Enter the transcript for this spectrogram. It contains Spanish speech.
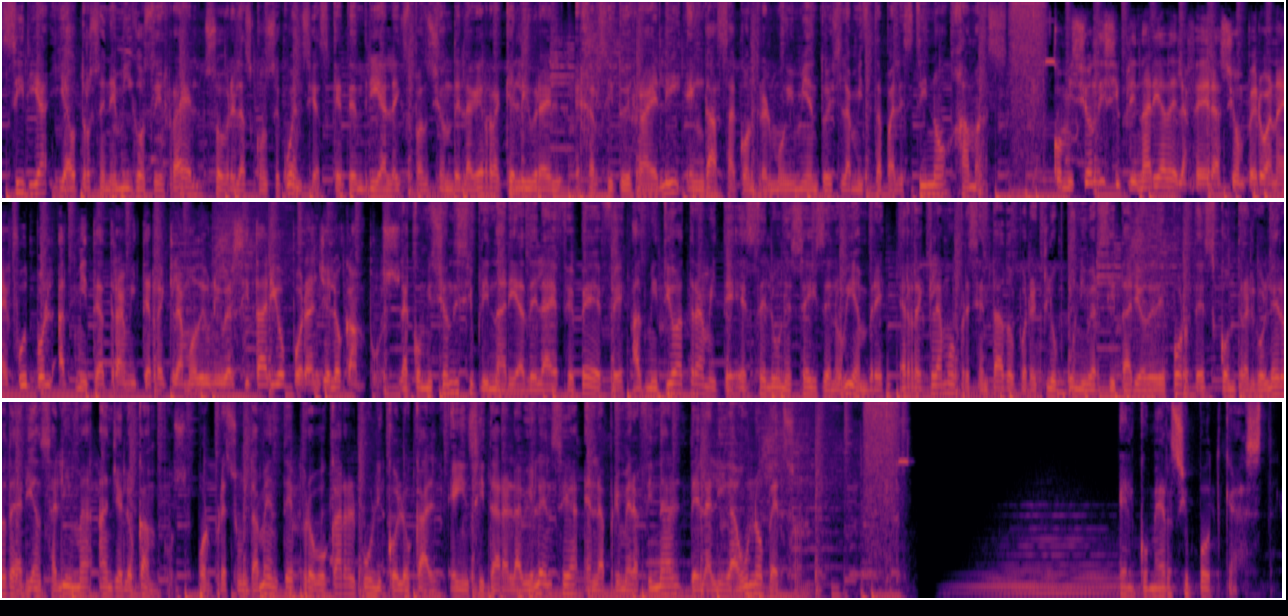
Siria y a otros enemigos de Israel sobre las consecuencias que tendría la expansión de la guerra que libra el ejército israelí en Gaza contra el movimiento islamista palestino Hamas. Comisión Disciplinaria de la Federación Peruana de Fútbol admite a trámite reclamo de universitario por Angelo Campos. La Comisión Disciplinaria de la FPF admitió a trámite este lunes 6 de noviembre el reclamo presentado por el Club Universitario de Deportes contra el golero de Alianza Lima, Angelo Campos, por presuntamente provocar al público local e incitar a la violencia en la primera final de la Liga 1 Betson. El Comercio Podcast.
